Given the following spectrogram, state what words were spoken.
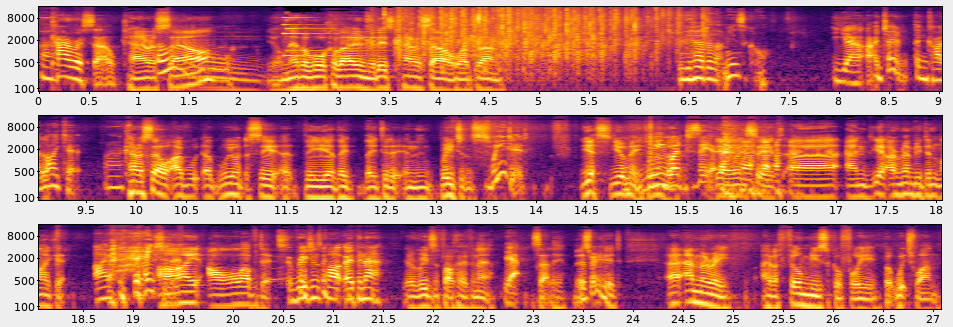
Um. Carousel. Carousel. Oh. You'll never walk alone. It is Carousel. Well done. Have you heard of that musical? Yeah, I don't think I like it. Carousel. I w uh, we went to see it at the. Uh, they they did it in the Regent's. We did. yes, you and me. you we remember? went to see it. Yeah, we went to see it. Uh, and yeah, I remember you didn't like it. I hated it. I loved it. Regent's Park open air. The Regent's Park Open Air. Yeah. Exactly. It was really good. Uh, Anne Marie, I have a film musical for you, but which one?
